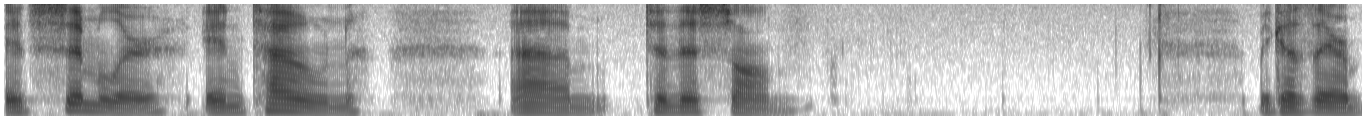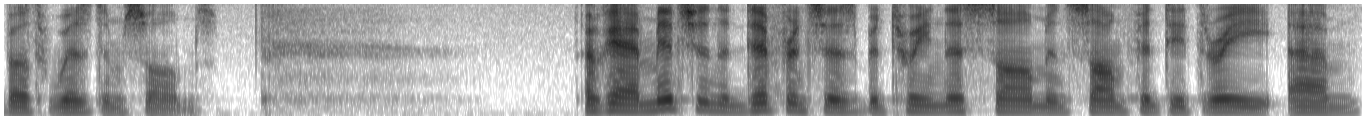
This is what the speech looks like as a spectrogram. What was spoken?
it's similar in tone um, to this psalm because they are both wisdom psalms. Okay, I mentioned the differences between this psalm and Psalm 53. Um,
